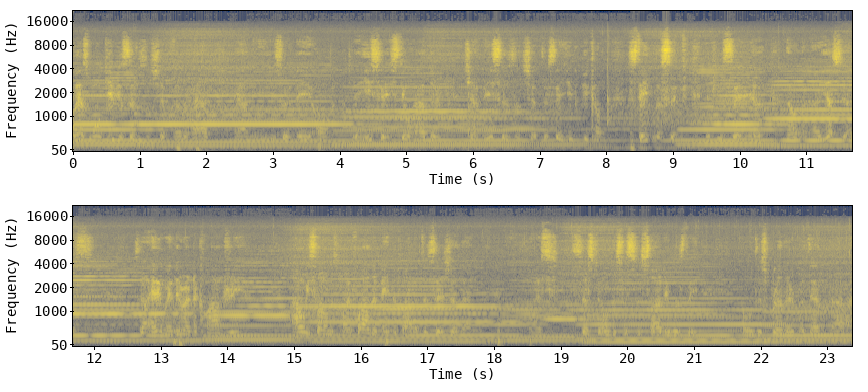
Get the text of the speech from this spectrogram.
U.S. won't give you citizenship, never had, and he said they all, the Issei still had their Japanese citizenship. They say you can become stateless if, if you say uh, no, no, no, yes, yes. So anyway, they were in a quandary. I always thought it was my father made the final decision, and my sister, older sister, thought it was the oldest brother. But then uh, I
